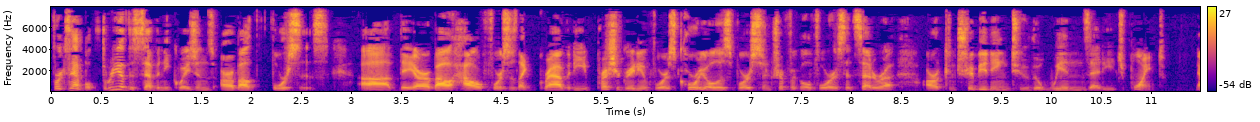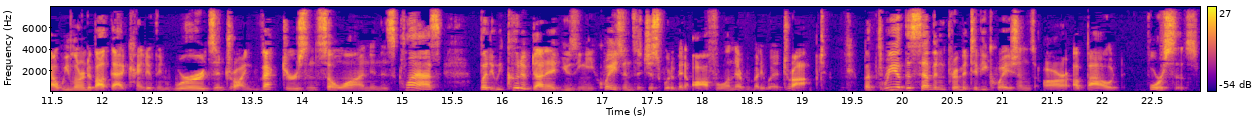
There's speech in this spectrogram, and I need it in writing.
For example, three of the seven equations are about forces. Uh, they are about how forces like gravity, pressure gradient force, Coriolis force, centrifugal force, etc., are contributing to the winds at each point. Now, we learned about that kind of in words and drawing vectors and so on in this class, but we could have done it using equations. It just would have been awful and everybody would have dropped. But three of the seven primitive equations are about forces.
